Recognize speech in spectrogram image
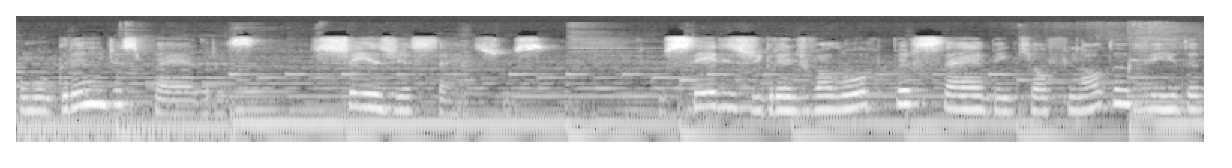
como grandes pedras, cheias de excessos. Os seres de grande valor percebem que ao final da vida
